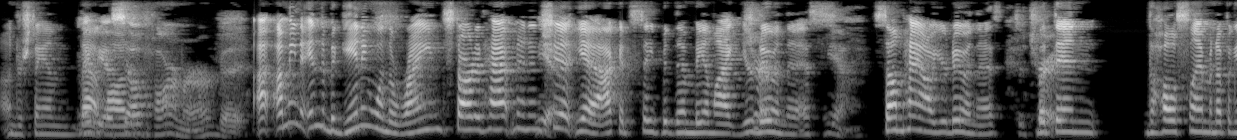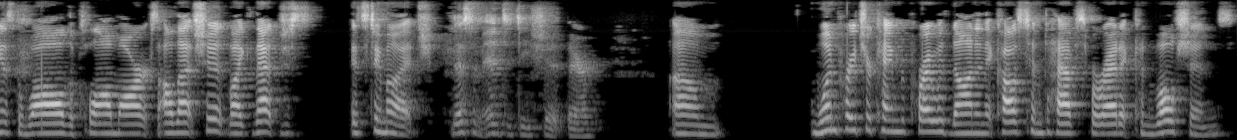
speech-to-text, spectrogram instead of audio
understand that Maybe a self harmer, but I, I mean, in the beginning when the rain started happening and Yeah. shit, yeah, I could see them being like, "You're Sure. doing this. yeah, Somehow you're doing this." it's a trick. But then the whole slamming up against the wall, the claw marks, all that shit, like that, just it's too much. there's some entity shit there. Um, one preacher came to pray with Don, and it caused him to have sporadic convulsions.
